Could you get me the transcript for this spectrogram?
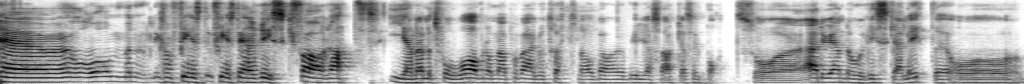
Eh, men liksom finns, det, finns det en risk för att en eller två av dem är på väg att tröttna och börjar vilja söka sig bort så är det ju ändå att riska lite och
